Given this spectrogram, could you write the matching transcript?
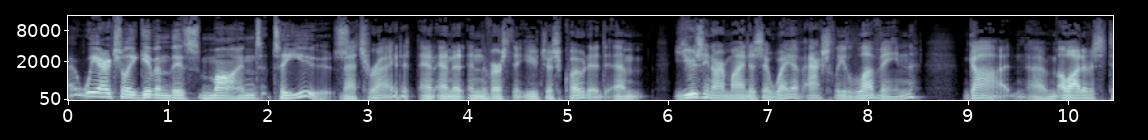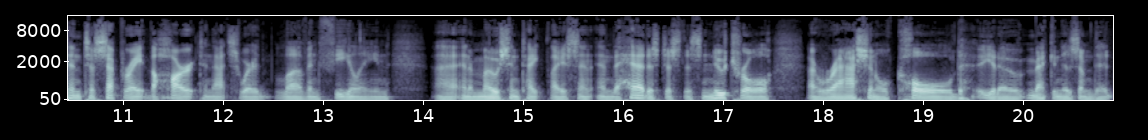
Uh, we are actually given this mind to use. That's right. And, and in the verse that you just quoted, um, using our mind as a way of actually loving God. Um, a lot of us tend to separate the heart, and that's where love and feeling uh, and emotion take place, and, and the head is just this neutral, uh, rational, cold, you know, mechanism that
